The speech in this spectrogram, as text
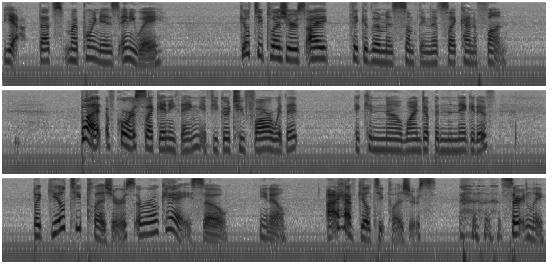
yeah, that's my point is anyway, guilty pleasures, I think of them as something that's like kind of fun. But, of course, like anything, if you go too far with it, it can uh, wind up in the negative. But guilty pleasures are okay. So, you know, I have guilty pleasures. Certainly.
